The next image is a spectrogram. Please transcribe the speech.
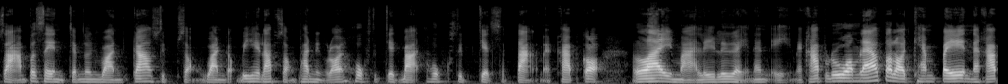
4.3%จำนวนวัน 92 วัน ดอกเบี้ยให้รับ 2,167 บาท 67 สตางค์ นะครับ ก็ไล่มาเรื่อยๆ นั่นเองนะครับ รวมแล้วตลอดแคมเปญนะครับ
